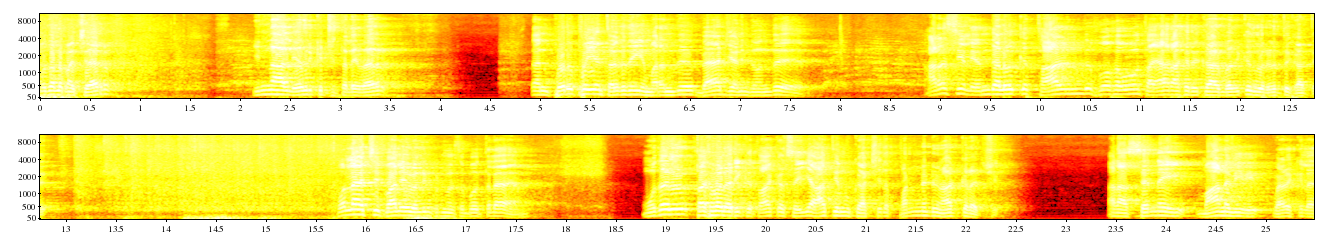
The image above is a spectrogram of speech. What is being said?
முதலமைச்சர் இந்நாள் எதிர்க்கட்சி தலைவர் தன் பொறுப்பையும் தகுதியும் மறந்து பேட்ஜ் அணிந்து வந்து அரசியல் எந்த அளவுக்கு தாழ்ந்து போகவும் தயாராக இருக்கிறார் என்பதற்கு இது ஒரு எடுத்துக்காட்டு. பொள்ளாச்சி பாலியல் வல்லுநர் சம்பவத்தில் முதல் தகவல் அறிக்கை தாக்கல் செய்ய அதிமுக ஆட்சியில் பன்னெண்டு நாட்கள் ஆச்சு. ஆனால் சென்னை மாணவி வழக்கில்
